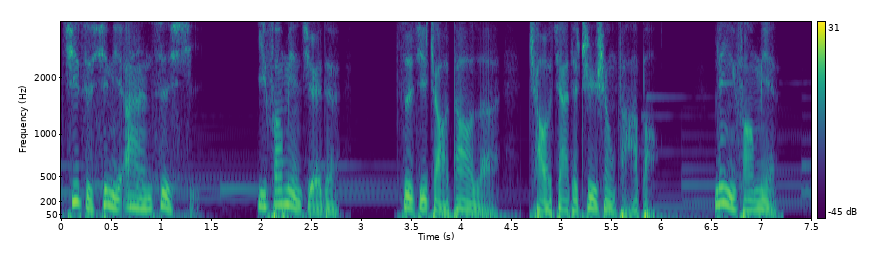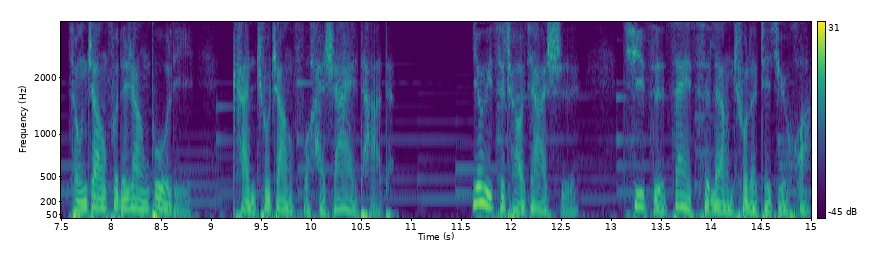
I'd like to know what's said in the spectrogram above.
妻子心里暗暗自喜，一方面觉得自己找到了吵架的制胜法宝，另一方面从丈夫的让步里看出丈夫还是爱她的。又一次吵架时，妻子再次亮出了这句话：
